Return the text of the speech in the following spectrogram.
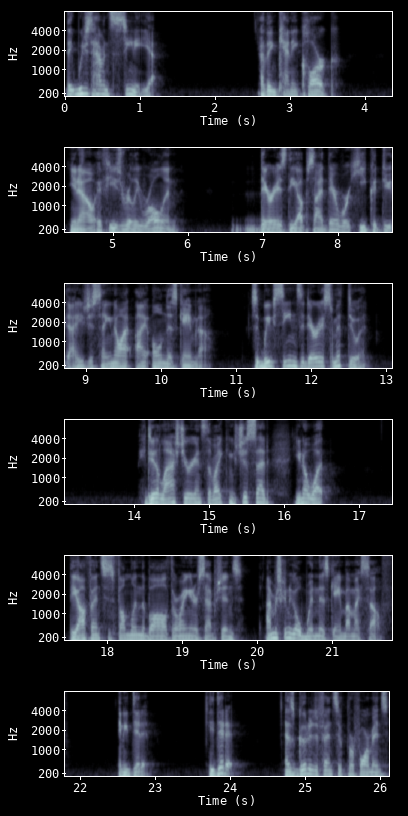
They, we just haven't seen it yet. I think Kenny Clark, you know, if he's really rolling, there is the upside there where he could do that. He's just saying, no, I, I own this game now. So we've seen Za'Darius Smith do it. He did it last year against the Vikings. Just said, you know what? The offense is fumbling the ball, throwing interceptions. I'm just going to go win this game by myself. And he did it. He did it. As good a defensive performance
